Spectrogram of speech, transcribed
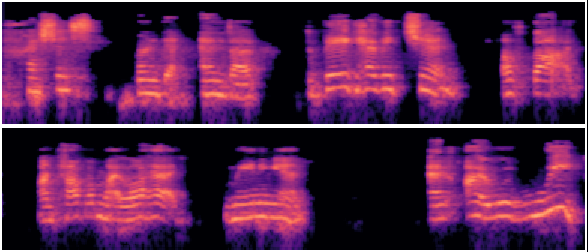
precious Bernadette and the, the big heavy chin of God on top of my little head, leaning in. And I would weep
